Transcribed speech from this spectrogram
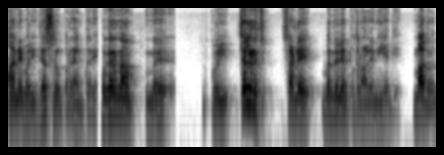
आने वाली नस्लों पर रहम करें। वगरना कोई चलन साढ़े बंदे दे पुत्राले नहीं है मादरत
